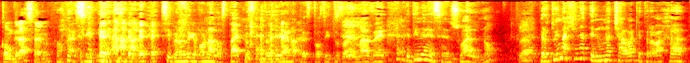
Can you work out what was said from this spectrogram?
con, grasa, ¿no? sí, sí, pero no sé qué ponen a los tacos, entonces llegan apestositos además de... que tienen de sensual, ¿no? Claro. Pero tú imagínate en una chava que trabaja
